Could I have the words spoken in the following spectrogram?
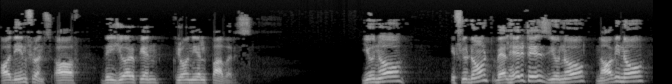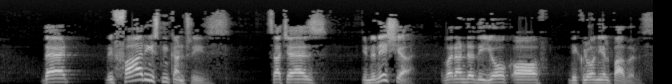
or the influence of the European colonial powers. You know, if you don't, well, here it is, you know, now we know that the Far Eastern countries, such as Indonesia, were under the yoke of the colonial powers.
